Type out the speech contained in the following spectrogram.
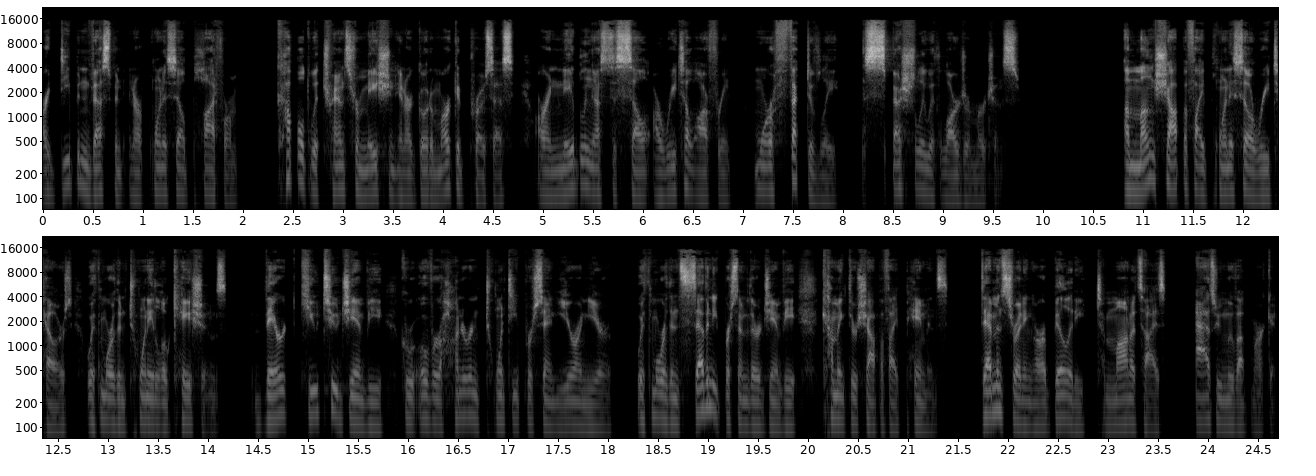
our deep investment in our point of sale platform, coupled with transformation in our go to market process, are enabling us to sell our retail offering more effectively, especially with larger merchants. Among Shopify point of sale retailers with more than 20 locations, their Q2 GMV grew over 120% year on year, with more than 70% of their GMV coming through Shopify payments, demonstrating our ability to monetize as we move up market.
